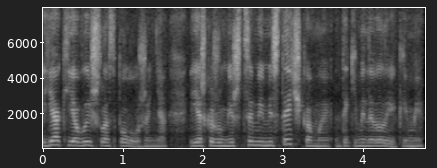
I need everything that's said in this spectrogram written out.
як я вийшла з положення, я ж кажу, між цими містечками, такими невеликими,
